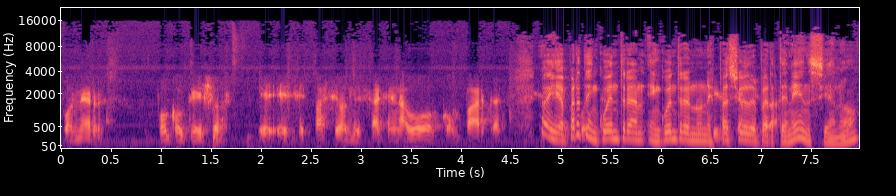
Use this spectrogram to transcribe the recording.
poner un poco que ellos eh, ese espacio donde saquen la voz, compartan. y aparte encuentran encuentran un espacio de pertenencia, ¿no?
